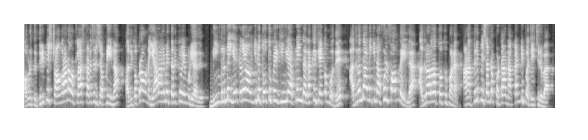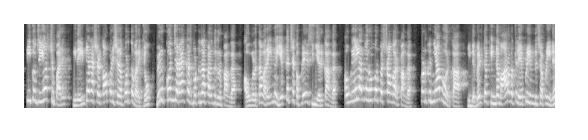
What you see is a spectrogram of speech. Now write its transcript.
அவனுக்கு திருப்பி ஸ்ட்ராங்கான ஒரு கிளாஸ் கிடைச்சிருச்சு அப்படின்னா அதுக்கப்புறம் அவனை யாராலுமே தடுக்கவே முடியாது. நீங்களுமே ஏற்கனவே அவங்க கிட்ட தோத்து போயிருக்கீங்களே அப்படின்னு இந்த லக்கு கேட்கும்போது அது வந்து அன்னைக்கு நான் ஃபுல் ஃபார்ம்ல இல்ல. அதனாலதான் தோத்து போனேன். ஆனா திருப்பி சண்டை போட்டா நான் கண்டிப்பா ஜெயிச்சிருவேன். நீ கொஞ்சம் யோசிச்சு பாரு. இந்த இன்டர்நேஷனல் காம்படிஷனை பொறுத்த வரைக்கும் வெறும் கொஞ்சம் ரேங்கர்ஸ் மட்டும் தான் கலந்து அவங்களை அவங்கள தவிர இன்னும் எக்கச்சக்க எக்கச்சக்க பிளேயர்ஸ் இங்க இருக்காங்க. அவங்க எல்லாருமே ரொம்ப ரொம்ப ஸ்ட்ராங்கா இருப்பாங்க. உனக்கு ஞாபகம் இருக்கா? இந்த பெல்டோ கிங்டம் ஆரம்பத்துல எப்படி இருந்துச்சு அப்படின்னு?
